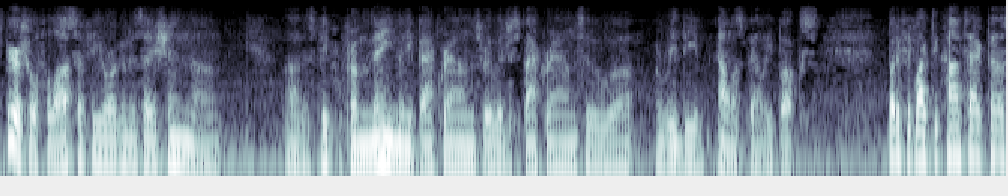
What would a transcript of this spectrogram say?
spiritual philosophy organization. Um, uh, there's people from many many backgrounds, religious backgrounds, who uh, read the Alice Bailey books. But if you'd like to contact us,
